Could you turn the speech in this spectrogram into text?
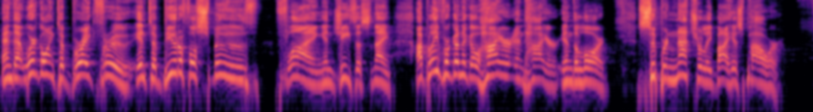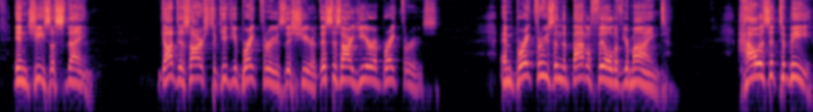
and that we're going to break through into beautiful, smooth flying in Jesus' name. I believe we're going to go higher and higher in the Lord, supernaturally by His power in Jesus' name. God desires to give you breakthroughs this year. This is our year of breakthroughs and breakthroughs in the battlefield of your mind. How is it to be?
